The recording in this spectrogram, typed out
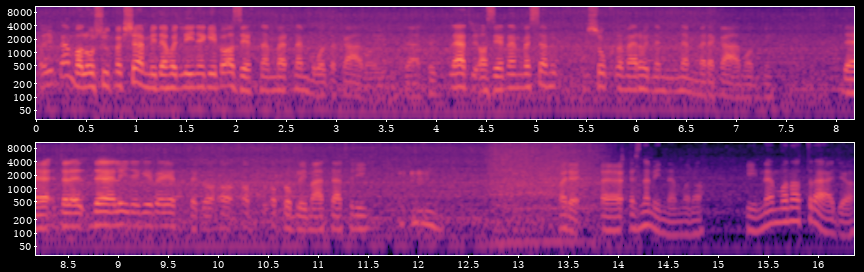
Mondjuk nem valósult meg semmi, de hogy lényegében azért nem, mert nem voltak álmaim. Tehát hogy lehet, hogy azért nem veszem sokra, mert hogy nem, nem merek álmodni. De, de, de lényegében értek a, a, a, a problémát, tehát hogy így... Várj, ez nem innen van a... Innen van a trágya?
